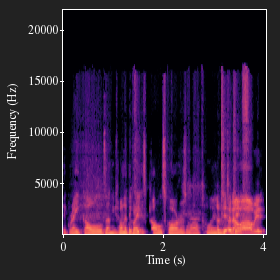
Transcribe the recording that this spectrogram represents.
the great goals, and he's one of the greatest goal scorers of all time. Do you know what always, do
